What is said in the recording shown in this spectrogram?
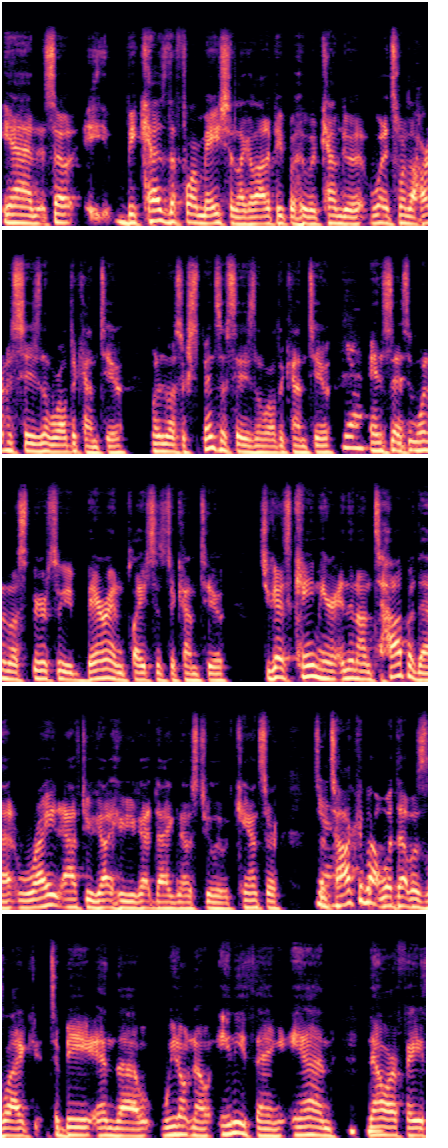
And so, eh, because the formation, like a lot of people who would come to it, it's one of the hardest cities in the world to come to, one of the most expensive cities in the world to come to, yeah. and so it's one of the most spiritually barren places to come to. So you guys came here, and then on top of that, right after you got here, you got diagnosed, Julie, with cancer. So Yeah. talk about what that was like to be in the we don't know anything, and Mm-hmm. now our faith,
